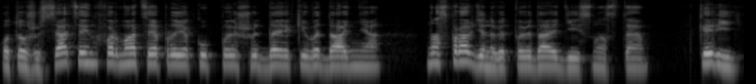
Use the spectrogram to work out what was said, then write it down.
Отож уся ця інформація, про яку пишуть деякі видання, насправді не відповідає дійсності. Керій.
